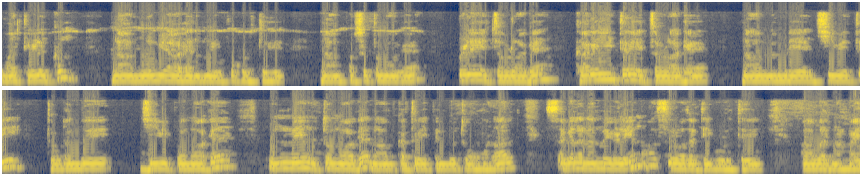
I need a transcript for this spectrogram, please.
வார்த்தைகளுக்கும் நாம் முழுமையாக நம்மை ஒப்பு கொடுத்து நாம் பரிசுத்தமாக பிழையற்றவர்களாக கரை திரையற்றவர்களாக நாம் நம்முடைய ஜீவியத்தை தொடர்ந்து ஜீவிப்போமாக உண்மை உத்தமமாக நாம் கத்தரை பின்பற்றுவோமானால் சகல நன்மைகளையும் ஆசீர்வாதத்தை கொடுத்து அவர் நம்மை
